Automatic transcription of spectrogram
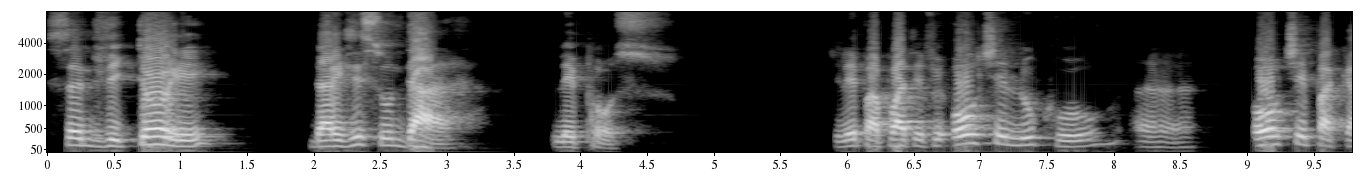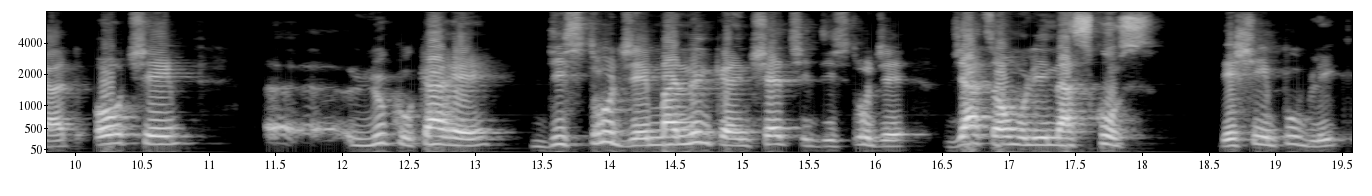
sunt victorii, dar există un dar lepros. Și lepra poate fi orice lucru, uh, orice păcat, orice uh, lucru care distruge, mănâncă încet și distruge viața omului nascuns, deși în public,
